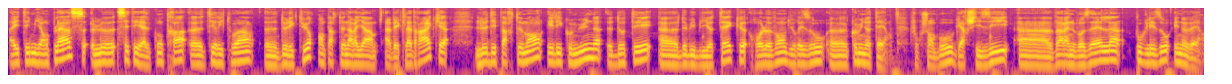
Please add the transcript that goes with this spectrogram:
a été mis en place le CTL, Contrat euh, Territoire euh, de Lecture, en partenariat avec la DRAC, le département et les communes dotées euh, de bibliothèques relevant du réseau communautaire. Fourchambault, Garchizy, Varennes-Vauzelles, Pouglézo et Nevers.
